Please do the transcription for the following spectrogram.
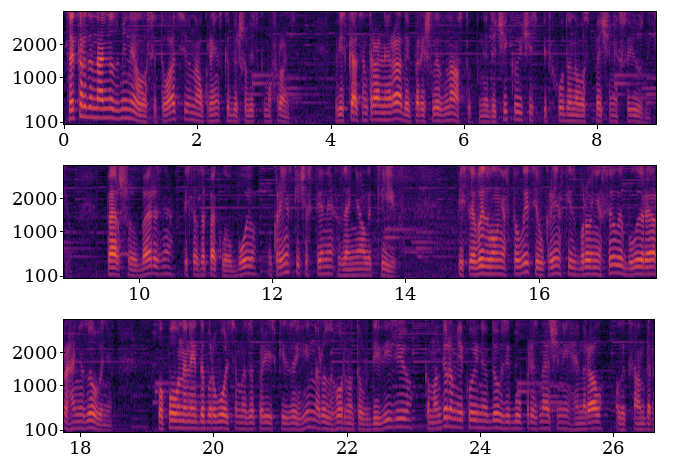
Це кардинально змінило ситуацію на українсько-більшовицькому фронті. Війська Центральної Ради перейшли в наступ, не дочікуючись підходу новоспечених союзників. 1 березня, після запеклого бою, українські частини зайняли Київ. Після визволення столиці українські збройні сили були реорганізовані. Поповнений добровольцями запорізький загін розгорнуто в дивізію, командиром якої невдовзі був призначений генерал Олександр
